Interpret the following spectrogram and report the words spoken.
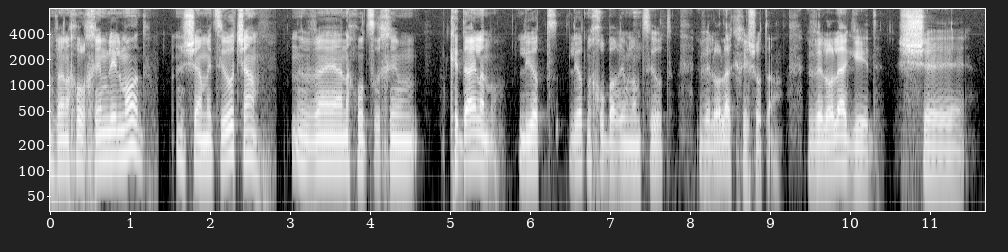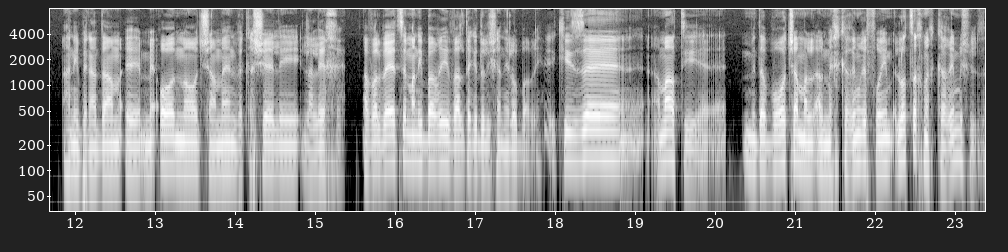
ואנחנו הולכים ללמוד שהמציאות שם, ואנחנו צריכים, כדאי לנו להיות, להיות מחוברים למציאות, ולא להכחיש אותה, ולא להגיד שאני בן אדם אה, מאוד מאוד שמן וקשה לי ללכת. אבל בעצם אני בריא, ואל תגידו לי שאני לא בריא. כי זה, אמרתי, מדברות שם על, על מחקרים רפואיים, לא צריך מחקרים בשביל זה,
